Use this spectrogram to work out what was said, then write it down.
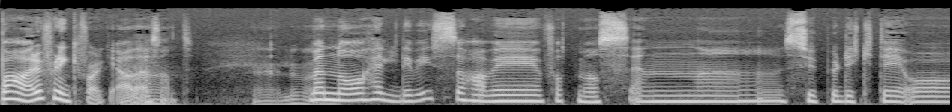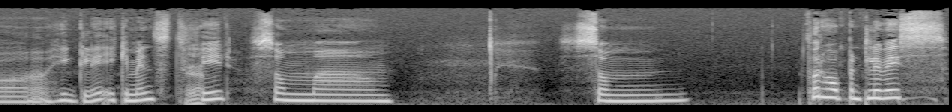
Bare flinke folk, ja, det er sant. Men nå heldigvis så har vi fått med oss en uh, superdyktig og hyggelig, ikke minst, Ja. fyr som uh, Som forhåpentligvis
